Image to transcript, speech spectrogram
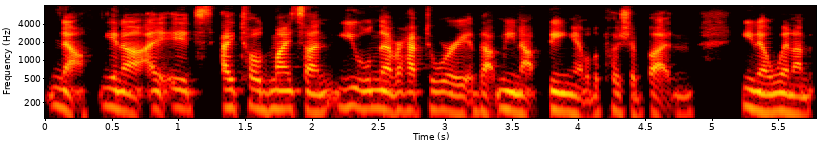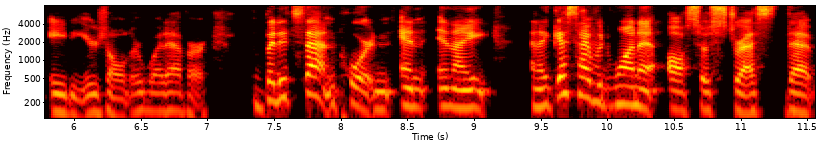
No you know I, it's i told my son you will never have to worry about me not being able to push a button you know when i'm 80 years old or whatever. But it's that important and and i and i guess i would want to also stress that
